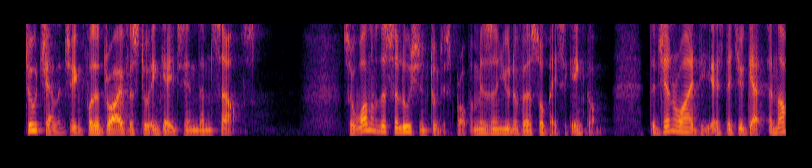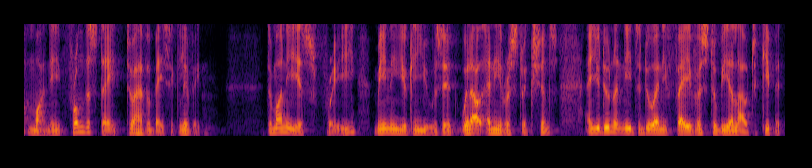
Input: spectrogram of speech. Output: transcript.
too challenging for the drivers to engage in themselves. So, one of the solutions to this problem is a universal basic income. The general idea is that you get enough money from the state to have a basic living. The money is free, meaning you can use it without any restrictions, and you do not need to do any favors to be allowed to keep it.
